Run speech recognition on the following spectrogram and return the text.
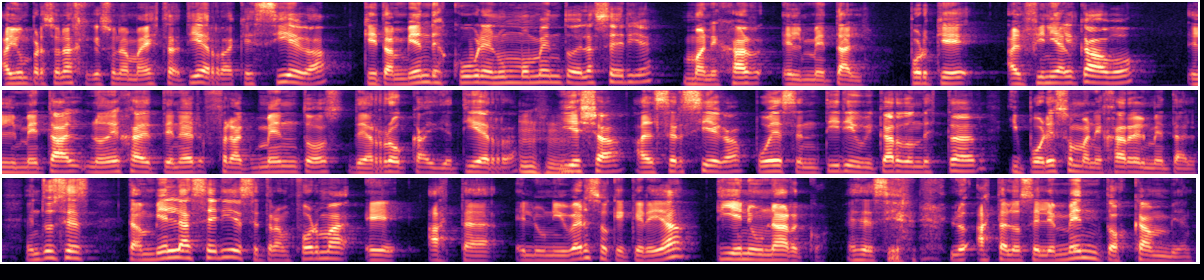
hay un personaje que es una maestra tierra, que es ciega, que también descubre en un momento de la serie manejar el metal. Porque al fin y al cabo, el metal no deja de tener fragmentos de roca y de tierra. Y ella, al ser ciega, puede sentir y ubicar dónde estar y por eso manejar el metal. Entonces, también la serie se transforma eh, hasta el universo que crea tiene un arco. Es decir, lo- hasta los elementos cambian.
